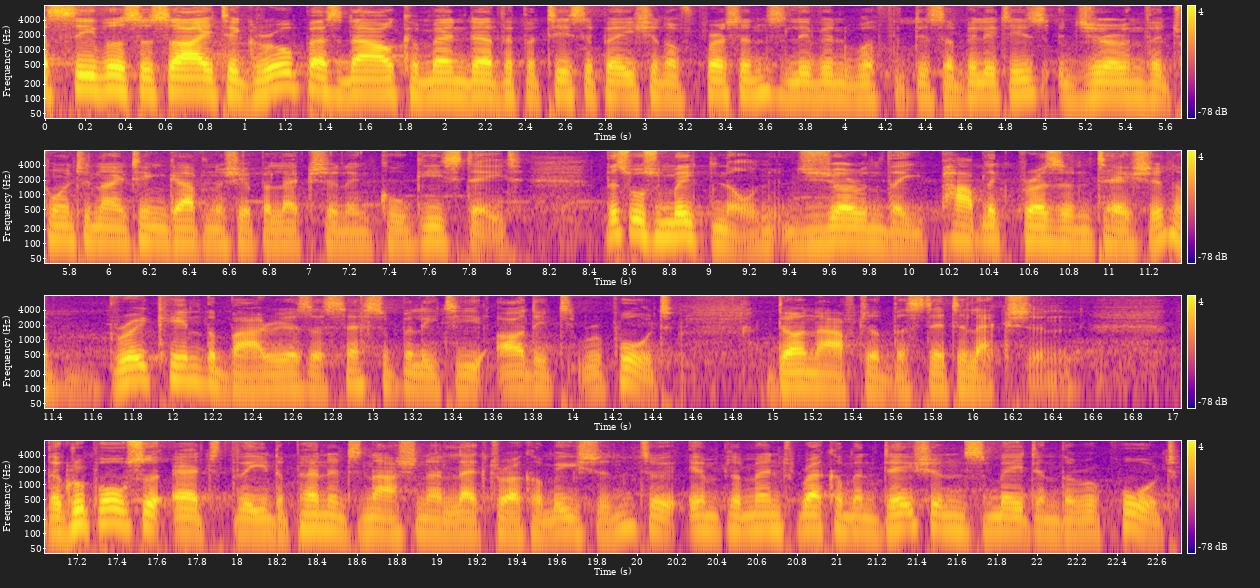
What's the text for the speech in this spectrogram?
A civil society group has now commended the participation of persons living with disabilities during the 2019 governorship election in Kogi State. This was made known during the public presentation of Breaking the Barriers Accessibility Audit Report done after the state election. The group also urged the Independent National Electoral Commission to implement recommendations made in the report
